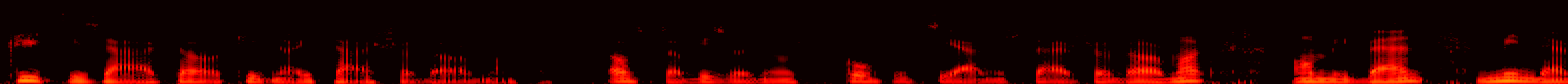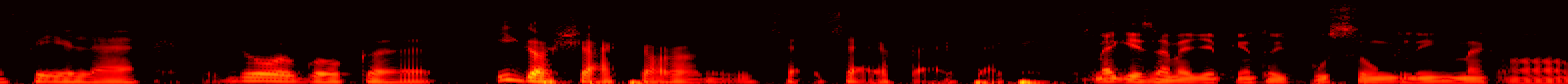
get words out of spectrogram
kritizálta a kínai társadalmat azt a bizonyos konfuciánus társadalmat, amiben mindenféle dolgok igazságtalanul szerepeltek. Megérzem egyébként, hogy Pusszunglingnek a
